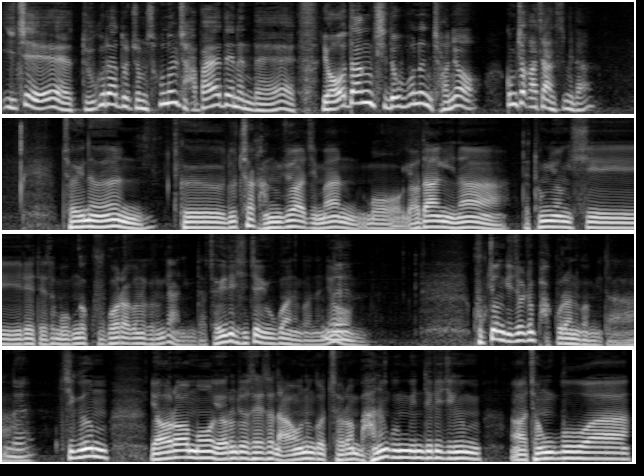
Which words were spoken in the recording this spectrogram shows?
이제 누구라도 좀 손을 잡아야 되는데 여당 지도부는 전혀 꼼짝하지 않습니다. 저희는 그 누차 강조하지만 뭐 여당이나 대통령실에 대해서 뭔가 구걸하거나 그런 게 아닙니다. 저희들이 진짜 요구하는 거는요. 네. 국정 기조를 좀 바꾸라는 겁니다. 네. 지금 여러 뭐 여론조사에서 나오는 것처럼 많은 국민들이 지금 어 정부와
